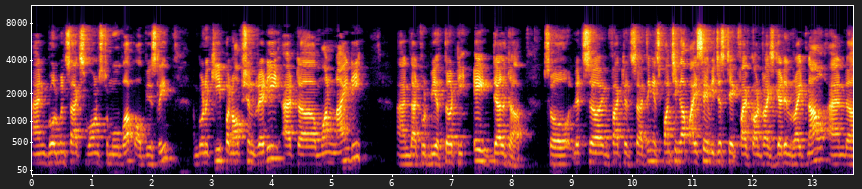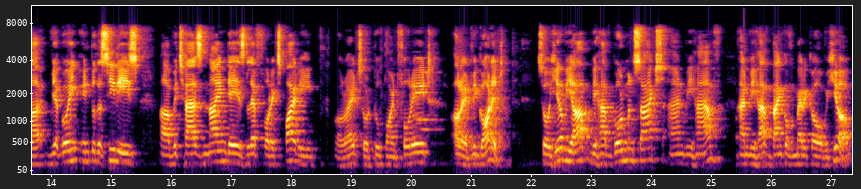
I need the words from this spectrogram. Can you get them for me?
And Goldman Sachs wants to move up, obviously. I'm going to keep an option ready at uh, 190 and that would be a 38 delta. So let's, uh, in fact, it's, I think it's punching up. I say we just take five contracts, get in right now. And uh, we are going into the series, uh, which has nine days left for expiry. All right. So 2.48. All right. We got it. So here we are. We have Goldman Sachs and we have, and we have Bank of America over here.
